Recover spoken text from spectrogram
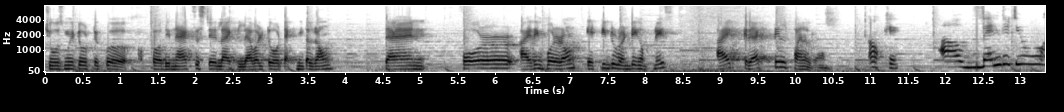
choose me to take uh, for the next stage like level two technical round. Then for I think for around 18 to 20 companies, I cracked till final round. Okay. Uh, when did you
